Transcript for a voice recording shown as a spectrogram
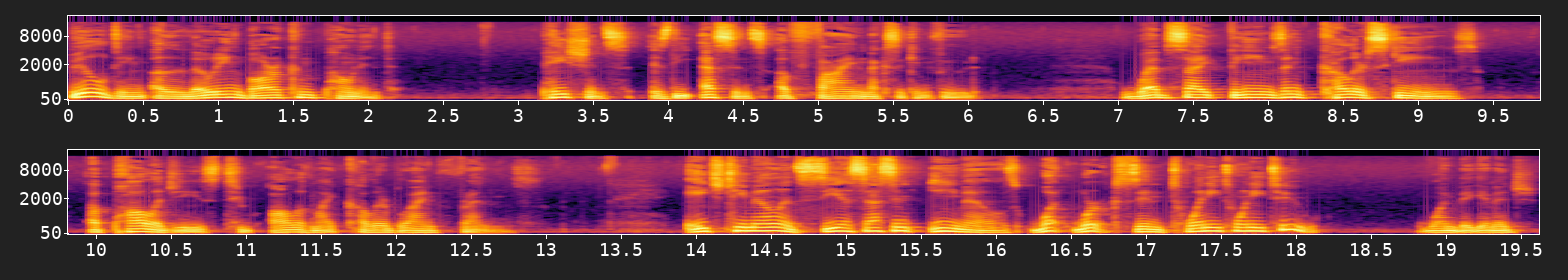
Building a loading bar component. Patience is the essence of fine Mexican food. Website themes and color schemes. Apologies to all of my colorblind friends. HTML and CSS and emails. What works in 2022? One big image.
